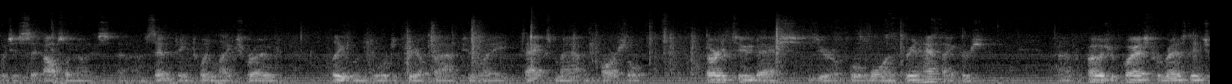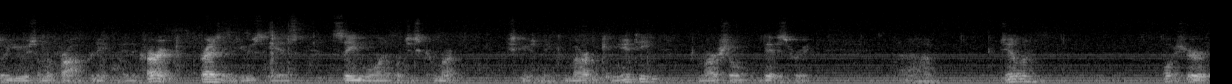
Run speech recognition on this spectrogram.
which is also known as uh, 17 Twin Lakes Road, Cleveland, Georgia 30528, tax map and parcel 32-041, three and a half acres. Uh, Proposed request for residential use on the property, and the current present use is C1, which is commer, excuse me, commer, community commercial district. Uh, Gentlemen, what's your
